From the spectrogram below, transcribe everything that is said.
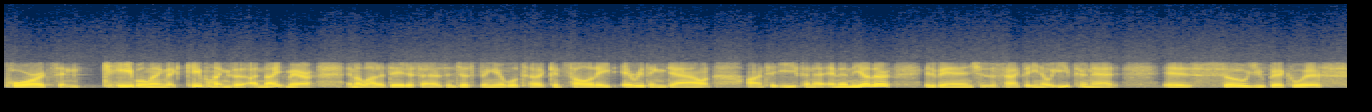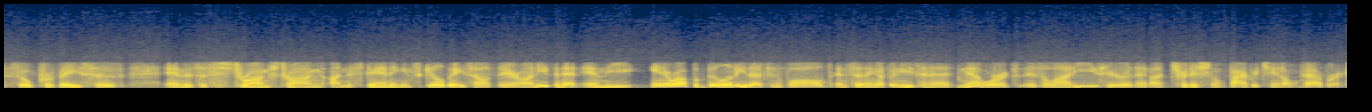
ports and cabling. That cabling is a, nightmare in a lot of data centers, and just being able to consolidate everything down onto Ethernet. And then the other advantage is the fact that you know Ethernet is so ubiquitous, so pervasive, and there's a strong, strong understanding and skill base out there on Ethernet, and the interoperability that's involved in setting up an Ethernet network is a lot easier than a traditional fiber channel fabric.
